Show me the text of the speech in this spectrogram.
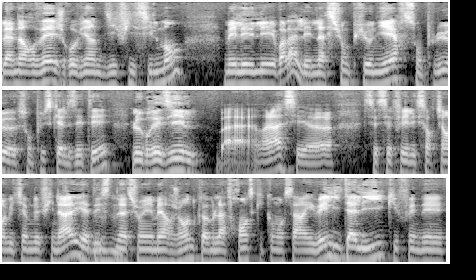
La Norvège revient difficilement, mais les, les voilà, les nations pionnières sont plus euh, sont plus ce qu'elles étaient. Le Brésil, bah voilà, c'est euh, c'est fait les sorties en huitième de finale. Il y a des Mhm. nations émergentes comme la France qui commence à arriver, l'Italie qui fait des,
